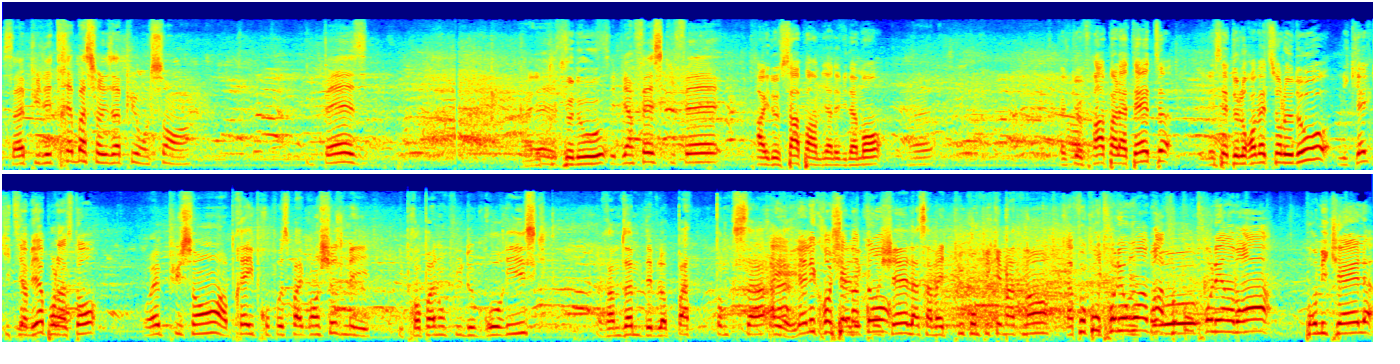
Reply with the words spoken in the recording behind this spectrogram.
C'est ça, et puis il est très bas sur les appuis, on le sent. hein. Il pèse, les coups de genoux, c'est bien fait ce qu'il fait. travail de sape hein, bien évidemment. Ouais. Quelques frappes à la tête. Il essaie de le remettre sur le dos. Mickaël qui tient bien pour l'instant. Ouais, puissant. Après, il propose pas grand chose, mais il prend pas non plus de gros risques. Ramzan ne développe pas tant que ça. Il a les crochets Il a les maintenant. crochets, là, ça va être plus compliqué maintenant. Il faut contrôler au moins un bras. faut contrôler un bras pour Mickaël.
